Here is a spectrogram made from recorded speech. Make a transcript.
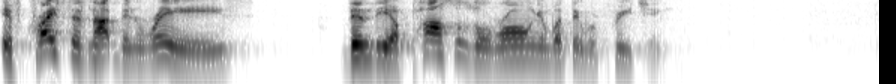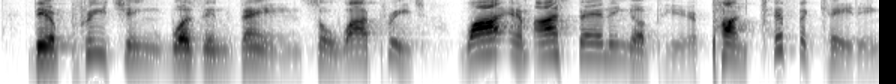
If Christ has not been raised, then the apostles were wrong in what they were preaching. Their preaching was in vain. So why preach? Why am I standing up here pontificating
